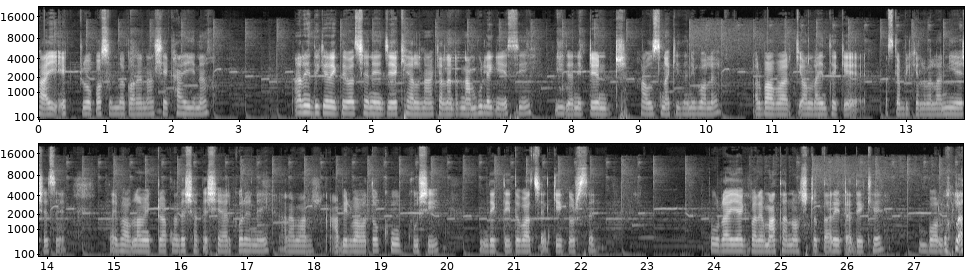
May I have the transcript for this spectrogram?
ভাই একটুও পছন্দ করে না, সে খাই না। আর এদিকে দেখতে পাচ্ছেন এই যে খেলনা, খেলনাটার নাম ভুলে গিয়েছি। কি জানি টেন্ট হাউস না কি জানি বলে। আর বাবা আর কি অনলাইন থেকে আজকে বিকেলবেলা নিয়ে এসেছে। তাই ভাবলাম একটু আপনাদের সাথে শেয়ার করে নেই। আর আমার আবির বাবা তো খুব খুশি। দেখতেই তো পাচ্ছেন কি করছে। পুরাই একবারে মাথা নষ্ট তার এটা দেখে। বলগুলা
